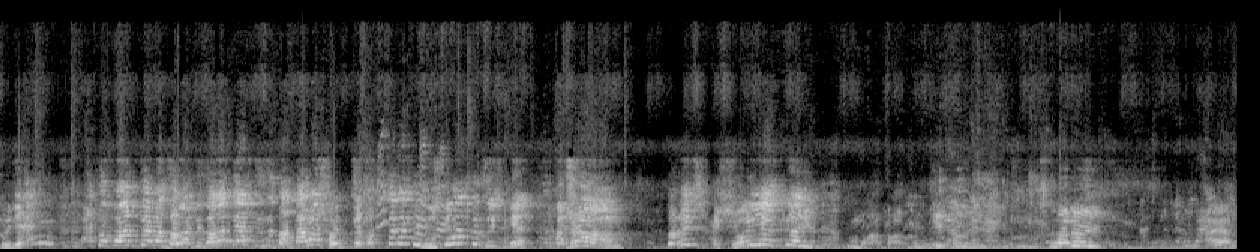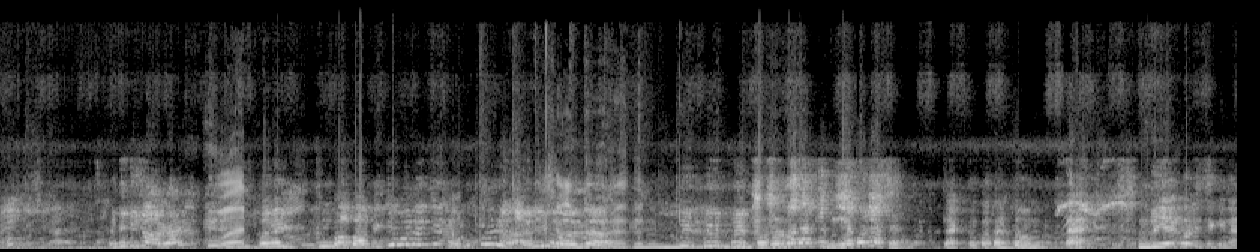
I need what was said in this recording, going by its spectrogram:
করে এত পাপ দেবা জ্বালাতে জ্বালাতে আসতেছে তাতে আমার সহ্য হচ্ছে না তুই বুঝতে পারতেছিস না। আর শোন তোর ওই শাশুড়ি একটু বাবা মানে. মানে শ্বশুর বিয়ে করেছেন? তো কথার দম হ্যাঁ? বিয়ে করেছে কিনা?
